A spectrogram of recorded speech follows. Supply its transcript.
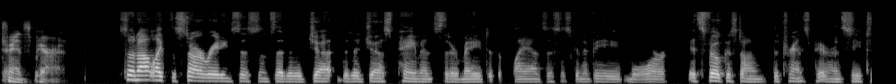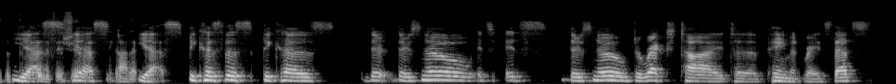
transparent. So not like the star rating systems that adjust that adjust payments that are made to the plans. This is going to be more. It's focused on the transparency to the yes, yes, got it. Yes, because this because there there's no it's it's there's no direct tie to payment rates. That's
